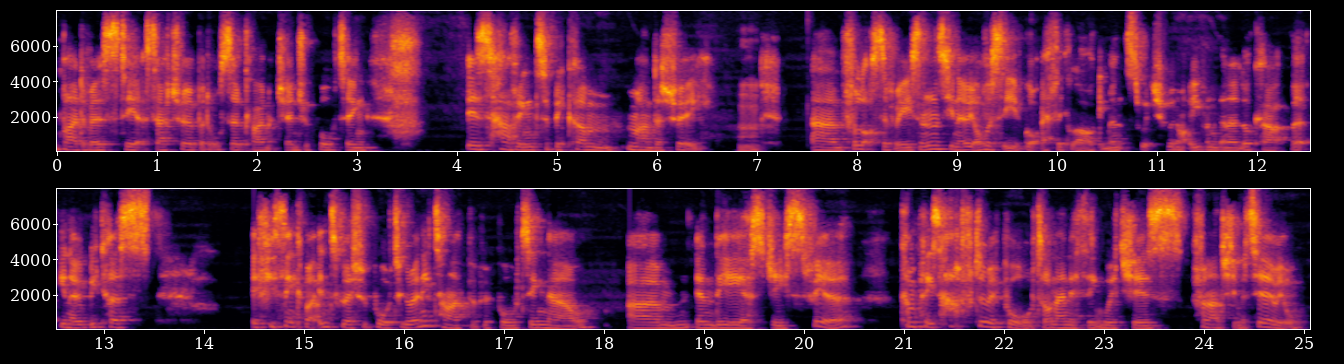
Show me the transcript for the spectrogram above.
biodiversity, etc., but also climate change reporting is having to become mandatory. Mm. Um, for lots of reasons. You know, obviously you've got ethical arguments, which we're not even going to look at, but you know, because if you think about integrated reporting or any type of reporting now um, in the ESG sphere, companies have to report on anything which is financially material,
